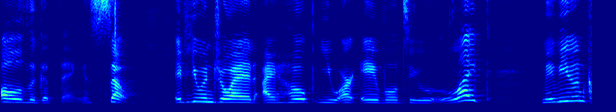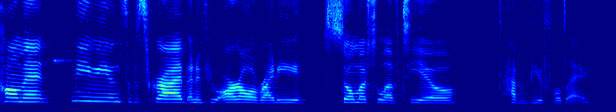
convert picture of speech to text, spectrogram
all of the good things. So, if you enjoyed, I hope you are able to like, maybe even comment, maybe even subscribe, and if you are already, so much love to you. Have a beautiful day.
